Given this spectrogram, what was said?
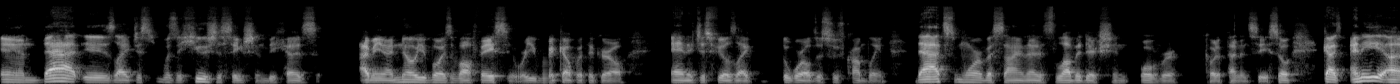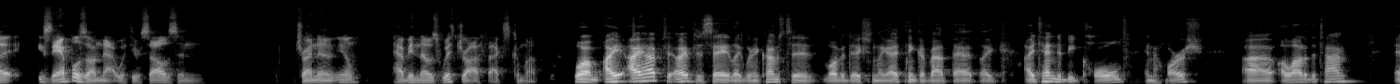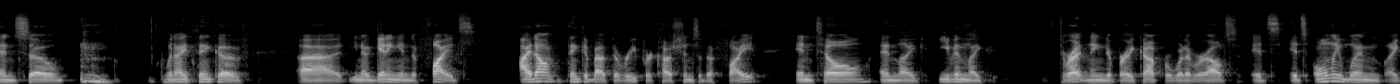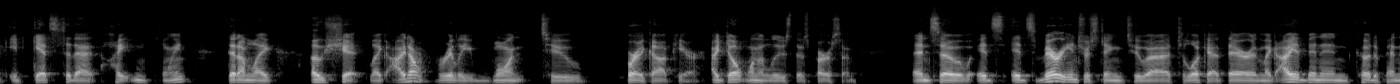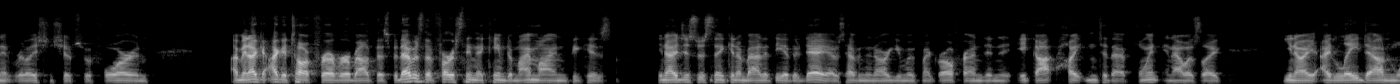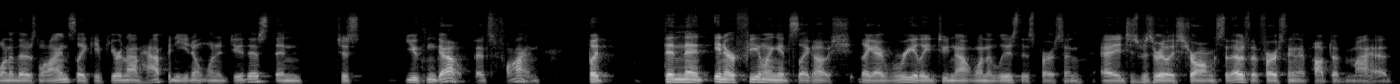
and that is like just was a huge distinction because I mean, I know you boys have all faced it where you wake up with a girl and it just feels like the world is just crumbling. That's more of a sign that it's love addiction over codependency. So, guys, any uh, examples on that with yourselves and trying to, you know, having those withdrawal effects come up? Well, I, I have to I have to say, like when it comes to love addiction, like I think about that. Like I tend to be cold and harsh uh, a lot of the time, and so when I think of uh, you know getting into fights, I don't think about the repercussions of the fight until and like even like threatening to break up or whatever else. It's it's only when like it gets to that heightened point that I'm like, oh shit, like I don't really want to break up here. I don't want to lose this person. And so it's it's very interesting to uh to look at there and like I had been in codependent relationships before and I mean, I, I could talk forever about this, but that was the first thing that came to my mind because, you know, I just was thinking about it the other day. I was having an argument with my girlfriend and it, it got heightened to that point, And I was like, you know, I, I laid down one of those lines like, if you're not happy and you don't want to do this, then just you can go. That's fine. But then that inner feeling, it's like, oh, sh- like I really do not want to lose this person. Uh, it just was really strong. So that was the first thing that popped up in my head.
